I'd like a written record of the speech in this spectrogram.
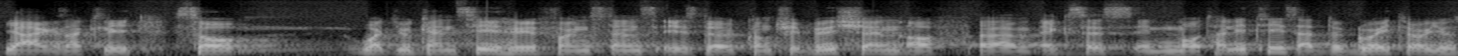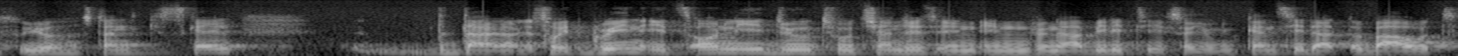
Yeah, exactly. So what you can see here, for instance, is the contribution of um, excess in mortalities at the greater Hous- Houston scale. So it green, it's only due to changes in, in vulnerability. So you can see that about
